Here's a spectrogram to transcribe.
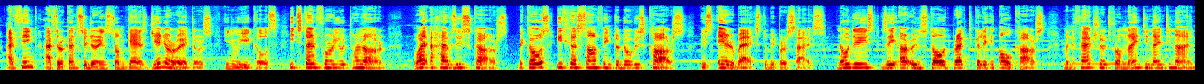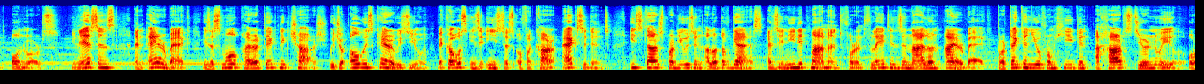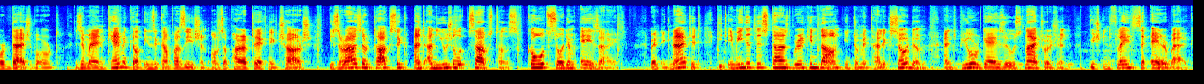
I think after considering some gas generators in vehicles, it's time for you to learn why I have these cars, because it has something to do with cars, with airbags to be precise. Nowadays, they are installed practically in all cars, manufactured from 1999 onwards. In essence, an airbag is a small pyrotechnic charge which you always carry with you, because in the instance of a car accident, it starts producing a lot of gas at the needed moment for inflating the nylon airbag, protecting you from hitting a hard steering wheel or dashboard. The main chemical in the composition of the pyrotechnic charge is a rather toxic and unusual substance called sodium azide. When ignited, it immediately starts breaking down into metallic sodium and pure gaseous nitrogen, which inflates the airbag.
